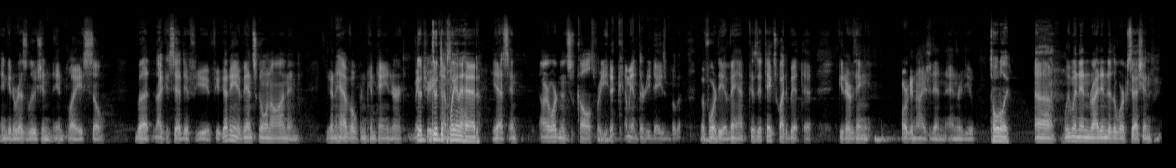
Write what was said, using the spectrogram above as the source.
and get a resolution in place. So, but like I said, if you if you got any events going on and you're going to have open container. Make Good, sure good to plan in. ahead. Yes, and our ordinance calls for you to come in 30 days before the event because it takes quite a bit to get everything organized and, and review. Totally. Uh, we went in right into the work session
